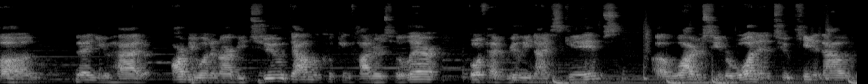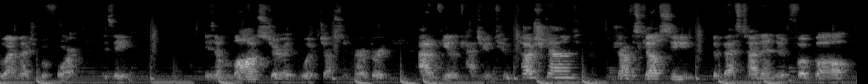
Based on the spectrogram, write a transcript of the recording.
Um, then you had RB1 and RB2, Dalvin Cook and Clyde Hilaire. Both had really nice games. Uh, wide receiver one and two, Keenan Allen, who I mentioned before, is a is a monster with Justin Herbert. Adam Thielen catching two touchdowns. Travis Kelce, the best tight end in football,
